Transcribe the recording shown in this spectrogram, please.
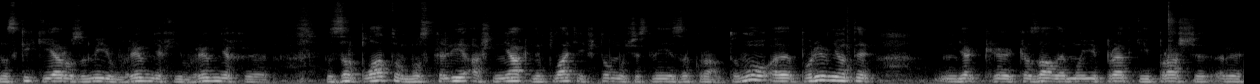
наскільки я розумію, в гривнях і в гривнях е, зарплату москалі аж ніяк не платять, в тому числі і за кран. Тому е, порівнювати, як е, казали мої предки і пращури,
